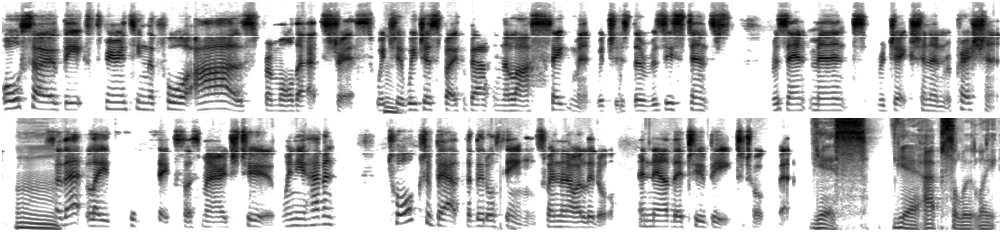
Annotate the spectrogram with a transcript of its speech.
also be experiencing the four R's from all that stress, which mm. we just spoke about in the last segment, which is the resistance, resentment, rejection, and repression. Mm. So that leads to sexless marriage too. When you haven't talked about the little things when they were little and now they're too big to talk about. Yes. Yeah, absolutely.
